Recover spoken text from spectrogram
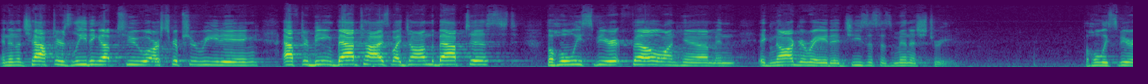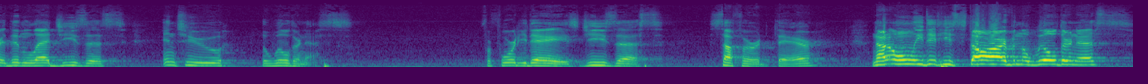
And in the chapters leading up to our scripture reading, after being baptized by John the Baptist, the Holy Spirit fell on him and inaugurated Jesus' ministry. The Holy Spirit then led Jesus into the wilderness. For 40 days, Jesus suffered there. Not only did he starve in the wilderness,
